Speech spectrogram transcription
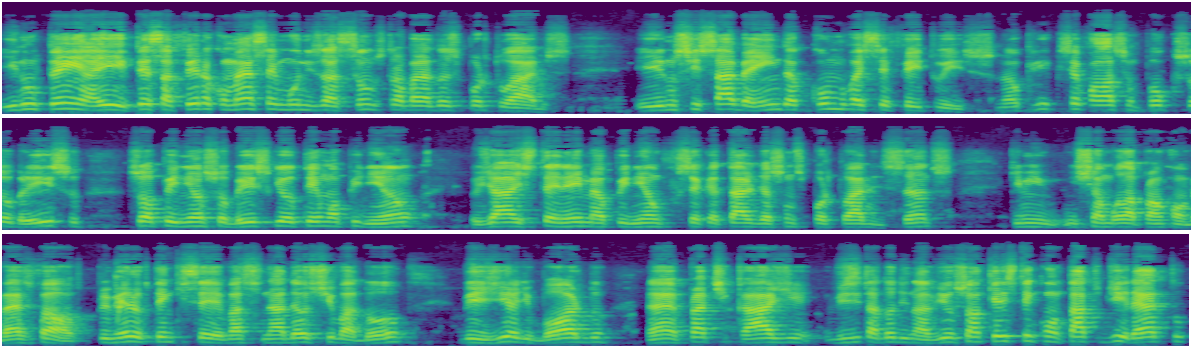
E não tem aí, terça-feira começa a imunização dos trabalhadores portuários e não se sabe ainda como vai ser feito isso. Né? Eu queria que você falasse um pouco sobre isso, sua opinião sobre isso, que eu tenho uma opinião, eu já estrenei minha opinião para o secretário de Assuntos Portuários de Santos, que me, me chamou lá para uma conversa, falou, ó, primeiro que tem que ser vacinado é o estivador, vigia de bordo, né, praticagem, visitador de navio, são aqueles que têm contato direto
